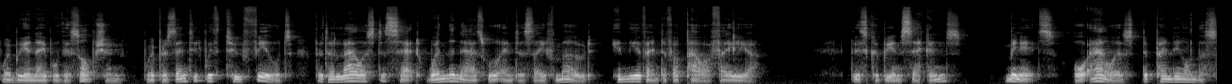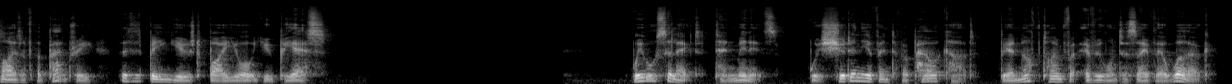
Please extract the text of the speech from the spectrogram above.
When we enable this option, we're presented with two fields that allow us to set when the NAS will enter safe mode in the event of a power failure. This could be in seconds, minutes, or hours depending on the size of the battery that is being used by your UPS we will select 10 minutes, which should in the event of a power cut be enough time for everyone to save their work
